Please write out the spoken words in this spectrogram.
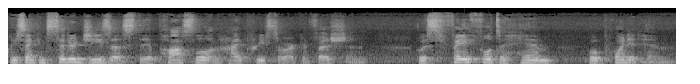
He's saying, Consider Jesus, the apostle and high priest of our confession, who is faithful to him who appointed him,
